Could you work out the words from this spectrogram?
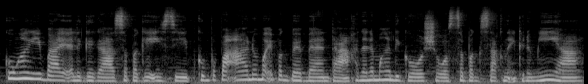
Kung ang iba ay aligaga sa pag-iisip kung paano maipagbebenta ang kanilang mga negosyo sa bagsak na ekonomiya,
